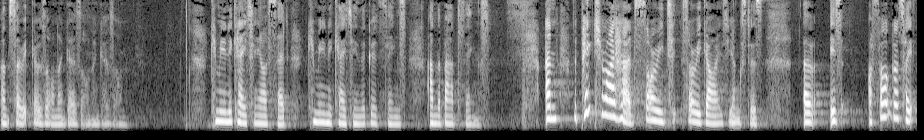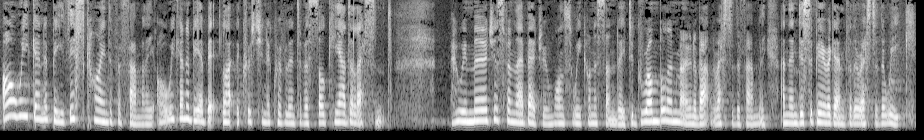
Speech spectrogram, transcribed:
And so it goes on and goes on and goes on. Communicating, I've said, communicating the good things and the bad things. And the picture I had, sorry, t- sorry guys, youngsters, uh, is I felt God say, are we going to be this kind of a family? Are we going to be a bit like the Christian equivalent of a sulky adolescent who emerges from their bedroom once a week on a Sunday to grumble and moan about the rest of the family and then disappear again for the rest of the week?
